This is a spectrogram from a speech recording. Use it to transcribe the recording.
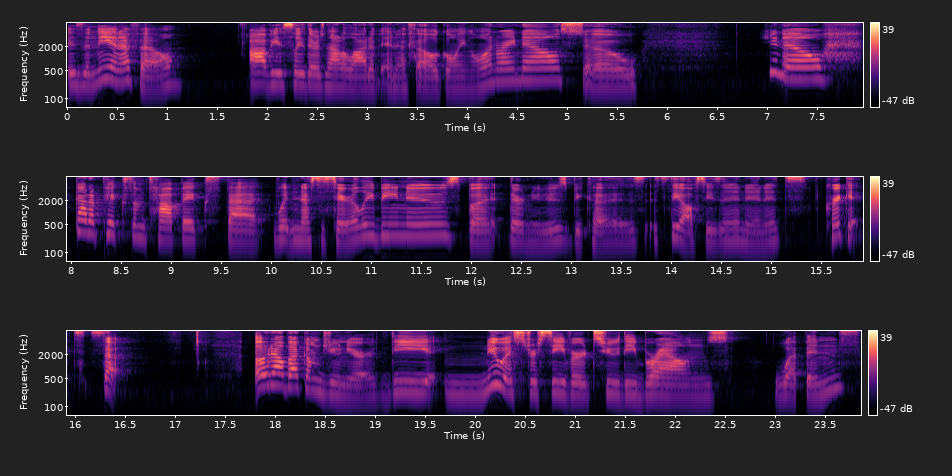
is in the NFL. Obviously, there's not a lot of NFL going on right now. So, you know, gotta pick some topics that wouldn't necessarily be news, but they're news because it's the off season and it's crickets. So, Odell Beckham Jr., the newest receiver to the Browns' weapons,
